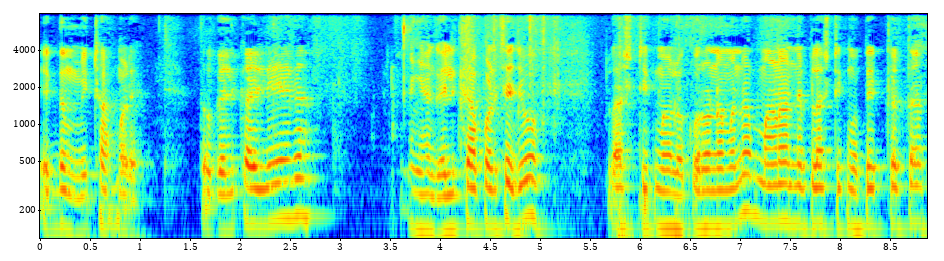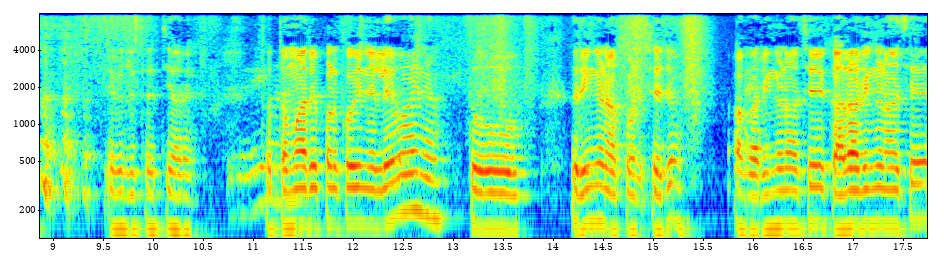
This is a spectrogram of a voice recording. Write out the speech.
એકદમ મીઠા મળે. તો ગલકા લઈ આવ્યા. અહીંયા ગલકા પણ છે જો પ્લાસ્ટિકમાં લો કોરોનામાં ના માણસને પ્લાસ્ટિકમાં પેક કરતા. એવી રીતે અત્યારે. તો તમારે પણ કોઈને લેવા હોય ને, તો રીંગણા પણ છે, જો. આવા રીંગણા છે, કાળા રીંગણા છે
